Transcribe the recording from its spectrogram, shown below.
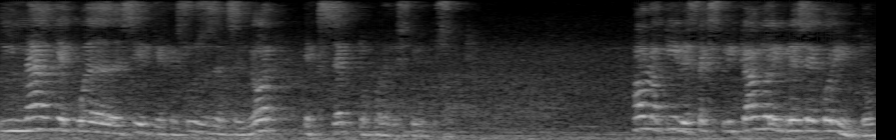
Y nadie puede decir que Jesús es el Señor excepto por el Espíritu Santo. Pablo aquí le está explicando a la iglesia de Corinto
